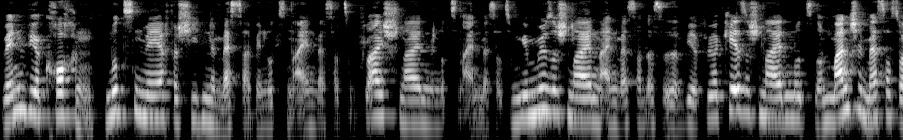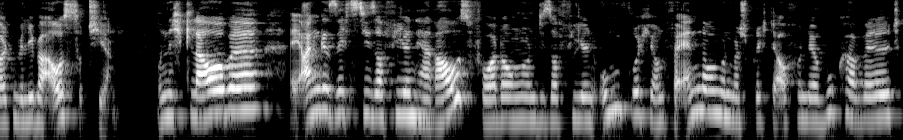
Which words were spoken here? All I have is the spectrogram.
Wenn wir kochen, nutzen wir ja verschiedene Messer. Wir nutzen ein Messer zum Fleischschneiden, wir nutzen ein Messer zum Gemüseschneiden, ein Messer, das äh, wir für Käseschneiden nutzen und manche Messer sollten wir lieber aussortieren. Und ich glaube, angesichts dieser vielen Herausforderungen und dieser vielen Umbrüche und Veränderungen, man spricht ja auch von der VUCA-Welt,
